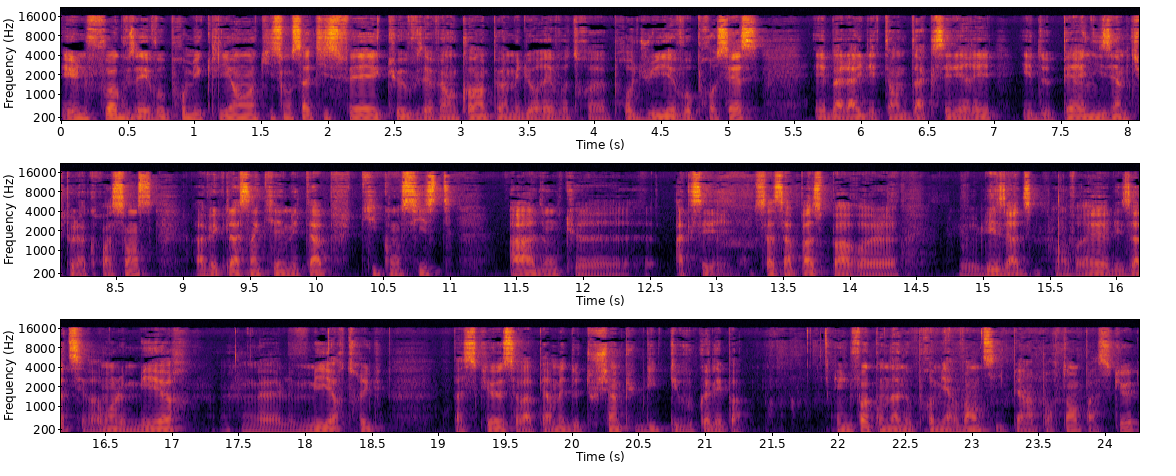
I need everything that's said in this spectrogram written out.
Et une fois que vous avez vos premiers clients qui sont satisfaits, que vous avez encore un peu amélioré votre produit et vos process, et eh ben là il est temps d'accélérer et de pérenniser un petit peu la croissance avec la cinquième étape qui consiste à donc euh, accélérer. ça ça passe par euh, les ads. En vrai les ads c'est vraiment le meilleur le meilleur truc parce que ça va permettre de toucher un public qui ne vous connaît pas. Et une fois qu'on a nos premières ventes, c'est hyper important parce que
